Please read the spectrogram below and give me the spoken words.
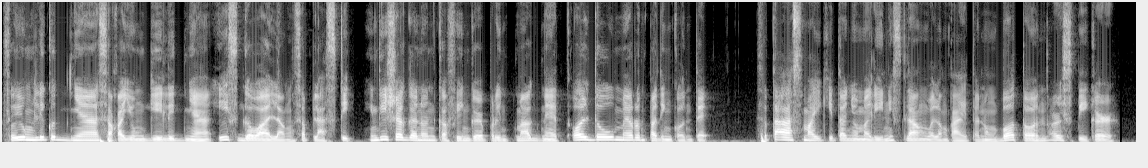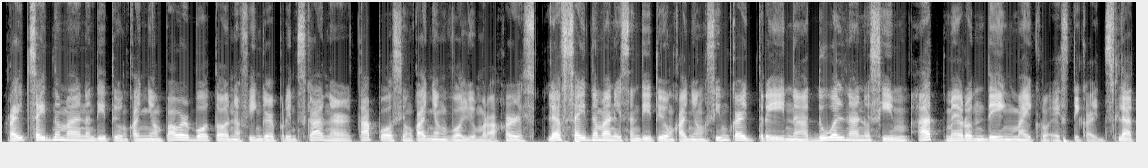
So yung likod niya saka yung gilid niya is gawa lang sa plastic. Hindi siya ganun ka fingerprint magnet although meron pa din konti. Sa taas makikita nyo malinis lang walang kahit anong button or speaker. Right side naman, nandito yung kanyang power button na fingerprint scanner, tapos yung kanyang volume rockers. Left side naman is nandito yung kanyang SIM card tray na dual nano SIM at meron ding micro SD card slot.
